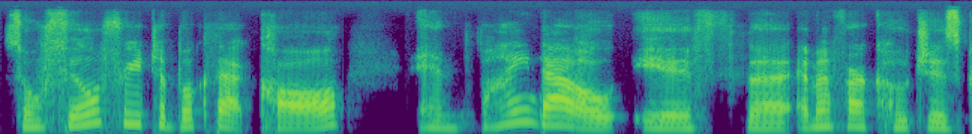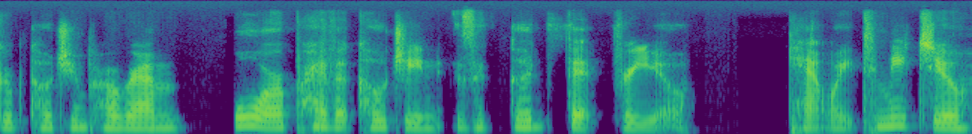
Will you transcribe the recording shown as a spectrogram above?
So feel free to book that call and find out if the MFR Coaches group coaching program or private coaching is a good fit for you. Can't wait to meet you.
